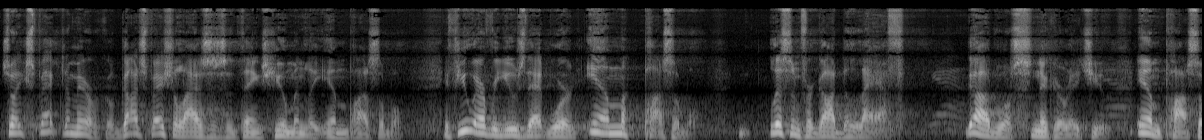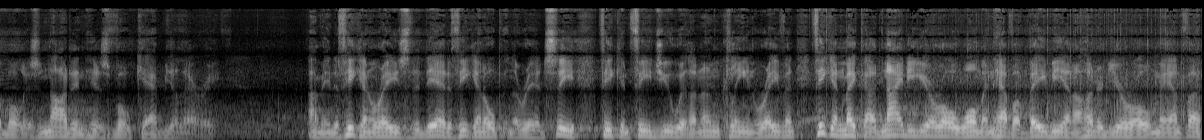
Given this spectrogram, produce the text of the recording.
So expect a miracle. God specializes in things humanly impossible. If you ever use that word, impossible, listen for God to laugh. God will snicker at you. Impossible is not in his vocabulary. I mean, if he can raise the dead, if he can open the Red Sea, if he can feed you with an unclean raven, if he can make a 90 year old woman have a baby and a 100 year old man, for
